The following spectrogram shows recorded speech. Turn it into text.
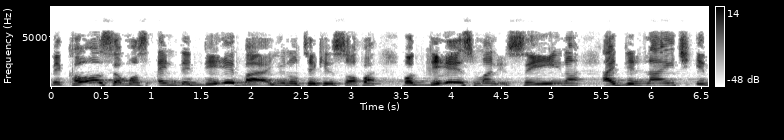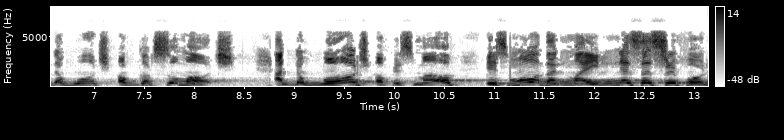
because I must end the day by, you know, taking supper. But this man is saying, I delight in the word of God so much and the word of his mouth is more than my necessary food.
